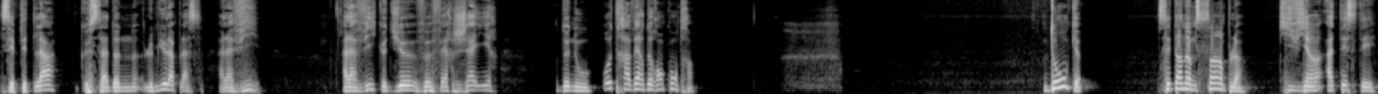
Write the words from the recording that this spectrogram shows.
C'est peut-être là que ça donne le mieux la place à la vie, à la vie que Dieu veut faire jaillir de nous au travers de rencontres. Donc, c'est un homme simple qui vient attester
